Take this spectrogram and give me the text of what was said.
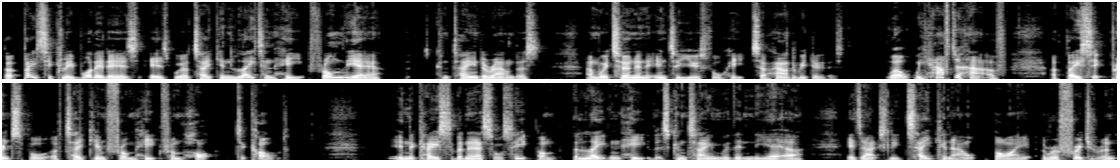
but basically, what it is is we're taking latent heat from the air that's contained around us and we're turning it into useful heat. So, how do we do this? Well, we have to have a basic principle of taking from heat from hot to cold. In the case of an air source heat pump, the latent heat that's contained within the air is actually taken out by a refrigerant.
